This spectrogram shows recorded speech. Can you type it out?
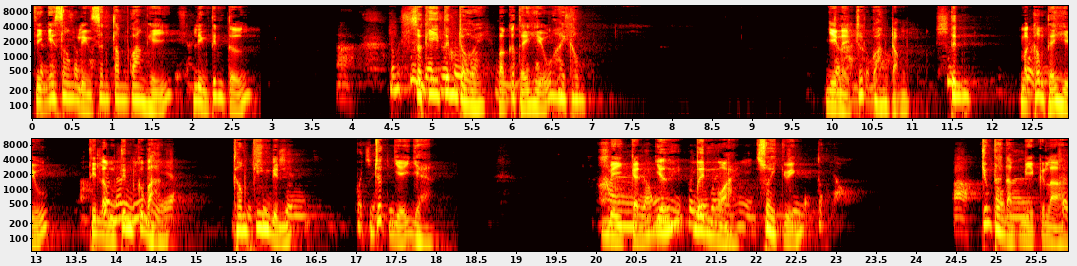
thì nghe xong liền sanh tâm quan hỷ, liền tin tưởng sau khi tin rồi bạn có thể hiểu hay không? Vì này rất quan trọng. Tin mà không thể hiểu Thì lòng tin của bạn Không kiên định, Rất dễ dàng. Bị cảnh giới bên ngoài xoay chuyển. Chúng ta đặc biệt là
